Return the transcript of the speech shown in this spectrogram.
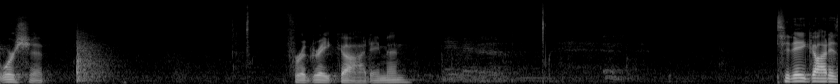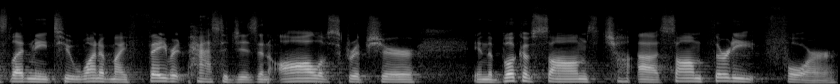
worship for a great God. Amen. Today, God has led me to one of my favorite passages in all of Scripture in the book of Psalms, uh, Psalm 34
